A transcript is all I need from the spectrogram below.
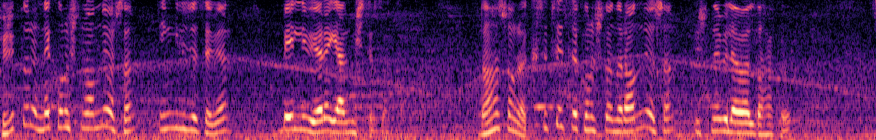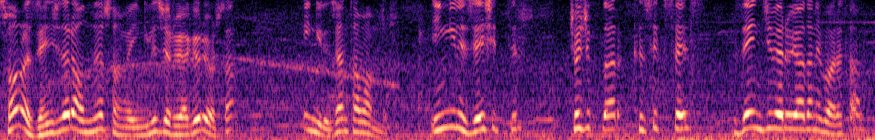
Çocukların ne konuştuğunu anlıyorsan İngilizce seviyen belli bir yere gelmiştir zaten. Daha sonra kısık sesle konuşulanları anlıyorsan üstüne bir level daha koy. Sonra zencileri anlıyorsan ve İngilizce rüya görüyorsan İngilizcen tamamdır. İngilizce eşittir. Çocuklar kısık ses, zenci ve rüyadan ibaret abi.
